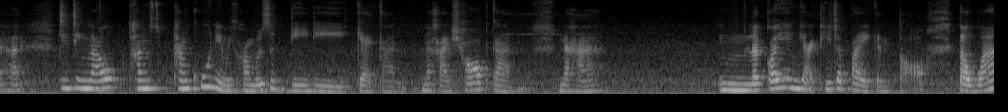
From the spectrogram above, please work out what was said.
นะคะ จริงๆแล้วทั้งทั้งคู่เนี่ยมีความรู้สึกดีๆ แก่กันนะคะ ชอบกันนะคะอืมแล้วก็ยังอยากที่จะไปกันต่อ แต่ว่า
